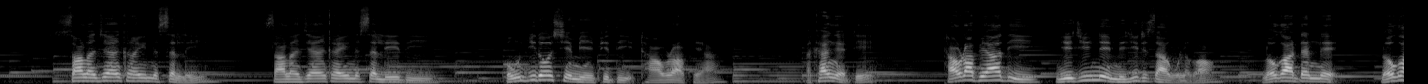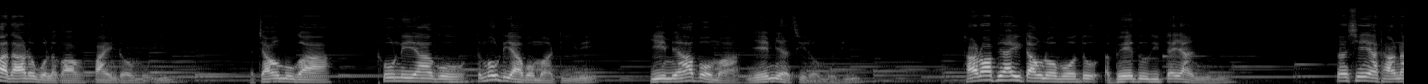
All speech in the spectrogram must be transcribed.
။စာလံကျမ်းအခန်းကြီး24စာလံကျမ်းအခန်းကြီး24သည်ဘုံကြီးသောရှင်ပြန်ဖြစ်သည့်ထာဝရဘုရားအခန်းငယ်1ထာဝရဘုရားသည်မြေကြီးနှင့်မြေကြီးတစားကို၎င်းလောကတက်နှင့် လောကသားတို့ကို၎င်းပိုင်တော်မူ၏။အကြောင်းမူကားထိုနေရာကိုသမုတ်တရားပေါ်မှတည်၍ရေများပေါ်မှမြဲမြံစေတော်မူပြီးထာဝရဘုရား၏တောင်တော်ပေါ်သို့အဘယ်သူသည်တက်ရမည်နည်းတန်ရှင်းရာဌာန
